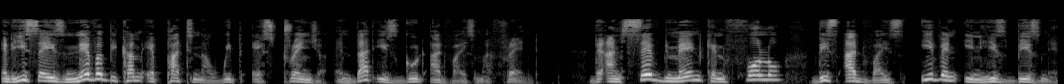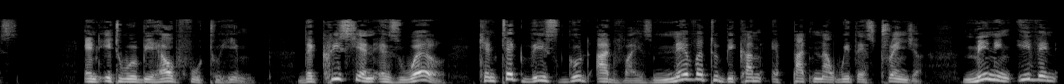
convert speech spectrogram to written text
And he says never become a partner with a stranger. And that is good advice, my friend. The unsaved man can follow this advice even in his business. And it will be helpful to him. The Christian as well can take this good advice never to become a partner with a stranger, meaning even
